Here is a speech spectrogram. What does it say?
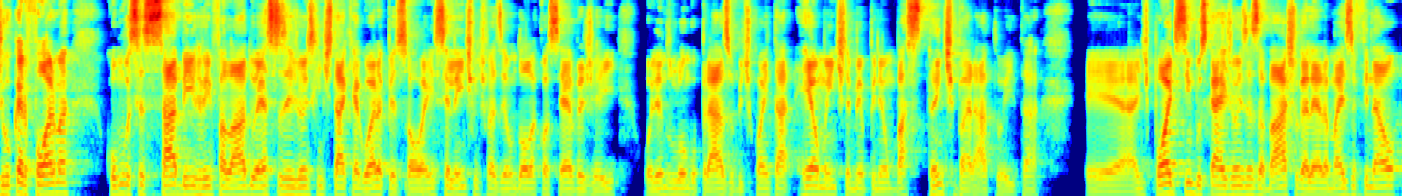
De qualquer forma, como vocês sabem, já vem falado, essas regiões que a gente está aqui agora, pessoal, é excelente a gente fazer um dólar cost average aí, olhando longo prazo, o Bitcoin está realmente, na minha opinião, bastante barato aí, tá? É, a gente pode sim buscar regiões mais abaixo, galera, mas no final,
